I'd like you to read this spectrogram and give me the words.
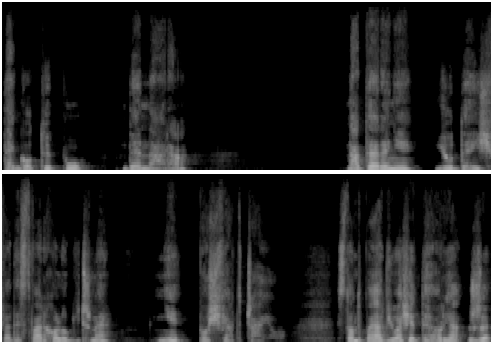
tego typu denara na terenie Judei świadectwa archeologiczne nie poświadczają. Stąd pojawiła się teoria, że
